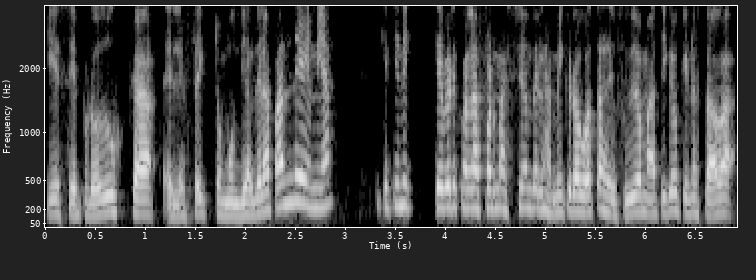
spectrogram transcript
que se produzca el efecto mundial de la pandemia y que tiene que ver con la formación de las microgotas de fluido hemático que no estaba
